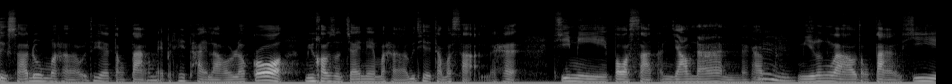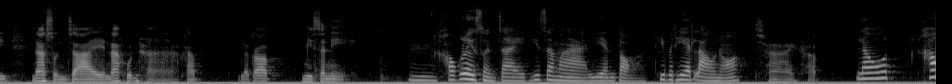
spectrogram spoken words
ศึกษาดูมหาวิทยาลัยต่าง ๆ ในประเทศไทยเรา แล้วก็มีความสนใจในมหาวิทยาลัยธรรมศาสตร์นะฮะ ที่มีประวัติศาสตร์อันยาวนานนะครับอืมมีเรื่องราวต่างๆที่น่าสนใจน่าค้นหาครับ แล้วก็มีเสน่ห์อืมเขาก็เลยสนใจที่จะมาเรียนต่อที่ประเทศเราเนาะใช่ครับ แล้วเข้า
